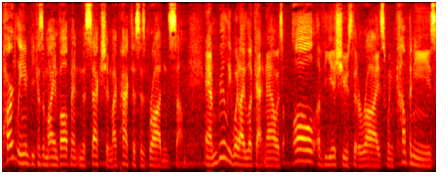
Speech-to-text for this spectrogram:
partly because of my involvement in the section, my practice has broadened some. And really, what I look at now is all of the issues that arise when companies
